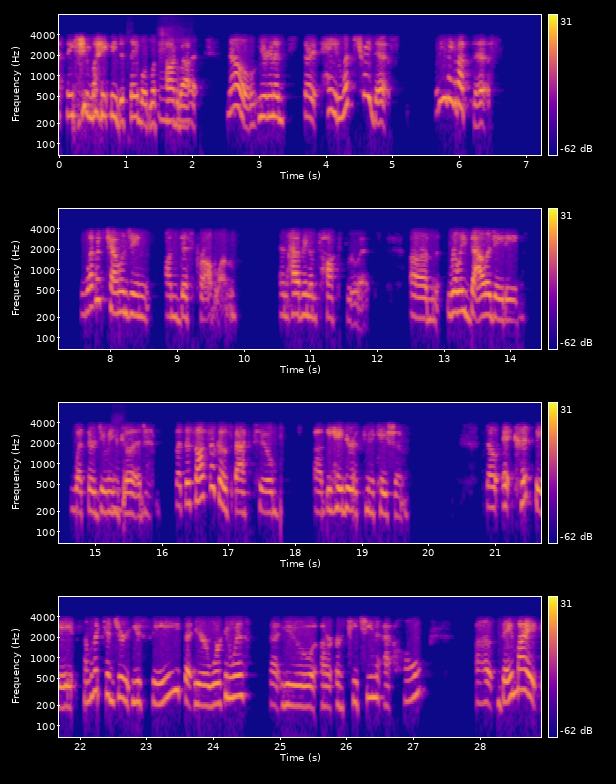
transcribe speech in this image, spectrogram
I think you might be disabled. Let's mm-hmm. talk about it. No, you're going to start, hey, let's try this. What do you think about this? What was challenging on this problem? And having them talk through it. Um, really validating what they're doing mm-hmm. good. But this also goes back to uh, behavior as communication. So it could be some of the kids you see that you're working with, that you are, are teaching at home, uh, they might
